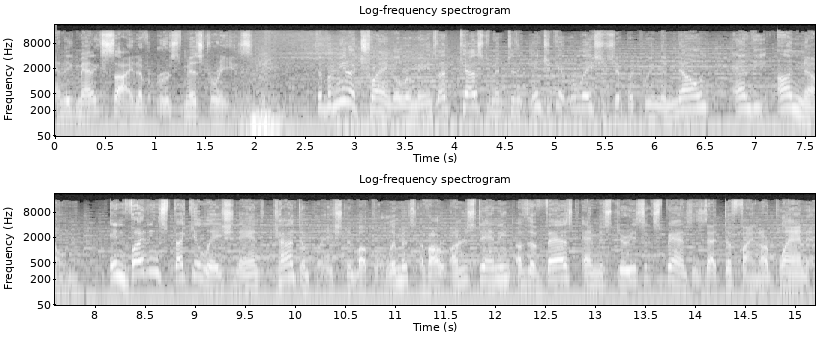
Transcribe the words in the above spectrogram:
enigmatic side of Earth's mysteries. The Bermuda Triangle remains a testament to the intricate relationship between the known and the unknown, inviting speculation and contemplation about the limits of our understanding of the vast and mysterious expanses that define our planet.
